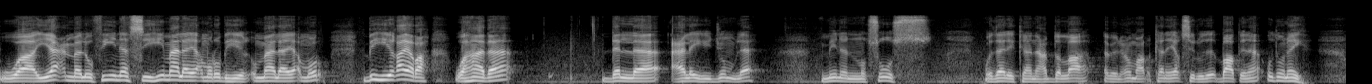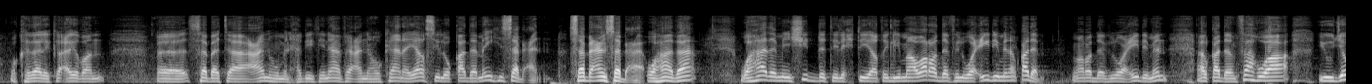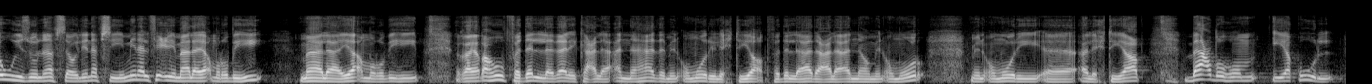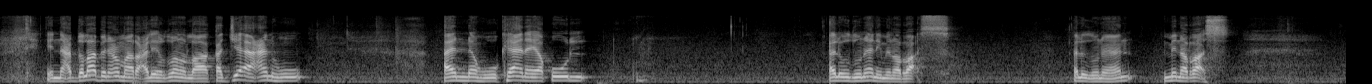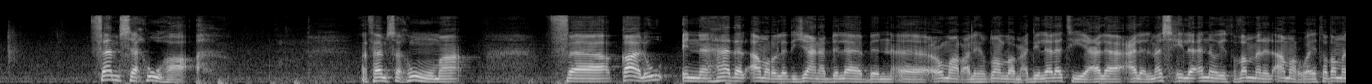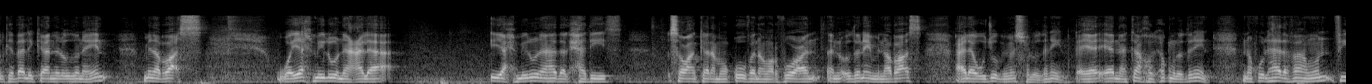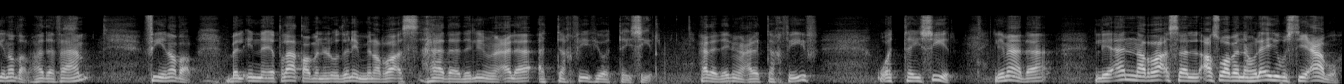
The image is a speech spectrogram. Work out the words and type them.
ويعمل في نفسه ما لا يأمر به ما لا يأمر به غيره. وهذا دل عليه جملة من النصوص. وذلك أن عبد الله بن عمر كان يغسل باطن أذنيه. وكذلك أيضا آه، ثبت عنه من حديث نافع أنه كان يغسل قدميه سبعا سبعا سبعا وهذا وهذا من شدة الاحتياط لما ورد في الوعيد من القدم ما ورد في الوعيد من القدم. فهو يجوز نفسه لنفسه من الفعل ما لا يأمر به ما لا يأمر به غيره فدل ذلك على أن هذا من أمور الاحتياط فدل هذا على أنه من أمور من أمور آه، الاحتياط. بعضهم يقول إن عبد الله بن عمر عليه رضوان الله قد جاء عنه أنه كان يقول الأذنان من الرأس الأذنان من الرأس فامسحوها فامسحوهما فقالوا إن هذا الأمر الذي جاء عن عبد الله بن آه، عمر عليه رضوان الله مع دلالته على على المسح الا انه يتضمن الأمر ويتضمن كذلك أن الأذنين من الرأس ويحملون على يحملون هذا الحديث سواء كان موقوفا أو مرفوعا أن الأذنين من الرأس على وجوب مسح الأذنين لانها تأخذ حكم الأذنين. نقول هذا فهم في نظر هذا فهم في نظر. بل إن إطلاقه من الأذنين من الرأس هذا دليل على التخفيف والتيسير. هذا دليل على التخفيف والتيسير. لماذا؟ لأن الرأس الأصوب أنه لا يجب استيعابه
